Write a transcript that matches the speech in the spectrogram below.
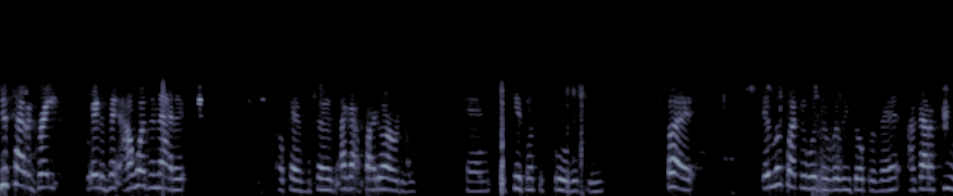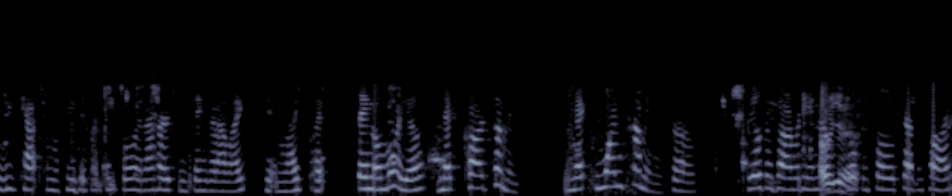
just had a great great event. I wasn't at it, okay, because I got priorities, and the kids went to school this week. But it looked like it was a really dope event. I got a few recaps from a few different people, and I heard some things that I liked, didn't like, but say no more, yo. Next card coming, next one coming. So has already announced Oh, yeah. the Broken Soul seven card,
